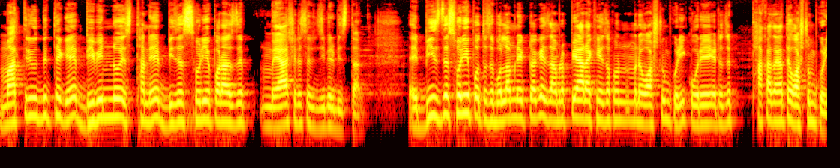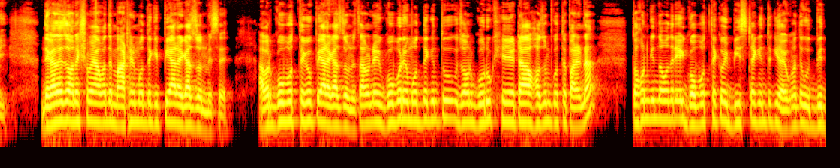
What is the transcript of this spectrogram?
মাতৃ উদ্ভিদ থেকে বিভিন্ন স্থানে বীজের ছড়িয়ে পড়ার যে ইয়া, সেটা হচ্ছে জীবের বিস্তার। এই বীজ যে ছড়িয়ে পড়তেছে, বললাম না একটু আগে, যে আমরা পেয়ারা খেয়ে যখন মানে ওয়াশরুম করি, করে এটা যে ফাঁকা জায়গাতে ওয়াশরুম করি। দেখা যায় যে অনেক সময় আমাদের মাঠের মধ্যে কি পেয়ারা গাছ জন্মেছে। আবার গোবর থেকেও পেয়ারা গাছ জন্মেছে কারণ এই গোবরের মধ্যে কিন্তু যখন গরু খেয়ে এটা হজম করতে পারে না, তখন কিন্তু আমাদের এই গোবর থেকে ওই বীজটা কিন্তু কি হয়? ওখান থেকে উদ্ভিদ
